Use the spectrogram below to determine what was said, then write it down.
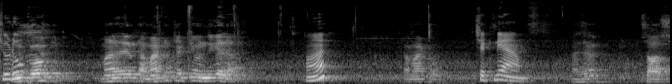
చూడు. మన దగ్గర టమాటో చట్నీ ఉంది కదా? టమాటో. చట్నీ అదే సాస్.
